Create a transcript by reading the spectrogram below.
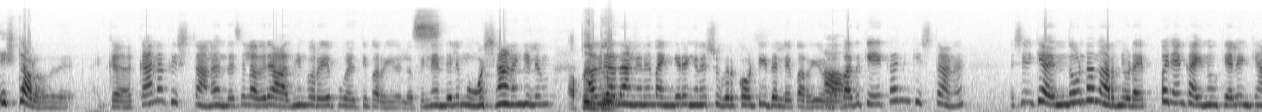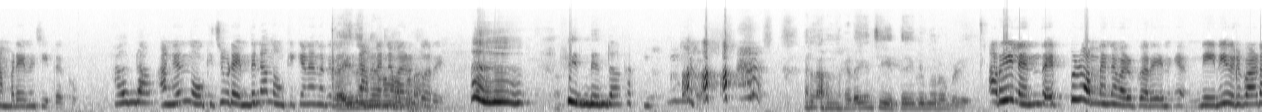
ഇഷ്ടാണോ അവർ കേൾക്കാനൊക്കെ ഇഷ്ടമാണ് എന്താ വെച്ചാൽ അവർ ആദ്യം കുറെ പുകഴ്ത്തി പറയുമല്ലോ പിന്നെ എന്തെങ്കിലും മോശമാണെങ്കിലും അവരത് അങ്ങനെ ഭയങ്കര ഇങ്ങനെ ഷുഗർ കോട്ട് ചെയ്തല്ലേ പറയുള്ളൂ. അപ്പൊ അത് കേൾക്കാൻ എനിക്ക് ഇഷ്ടമാണ് പക്ഷെ എനിക്ക് എന്തുകൊണ്ടാന്ന് അറിഞ്ഞൂടാ? എപ്പൊ ഞാൻ കൈ നോക്കിയാലും എനിക്ക് അമ്മടെ തന്നെ ചീത്തക്കും അതെന്താ? അങ്ങനെ നോക്കിച്ചൂടെ? എന്തിനാ നോക്കിക്കണെന്നൊക്കെ അമ്മ വഴക്ക് പറയും. പിന്നെന്താ? അല്ല അമ്മയുടെ ഞാൻ പറയുമ്പോഴേ. അറിയില്ല എന്ത് എപ്പോഴും അമ്മ എന്നെ വഴക്കും അറിയാം മേ ബി ഒരുപാട്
